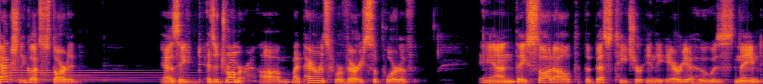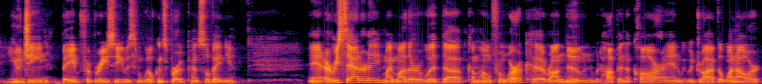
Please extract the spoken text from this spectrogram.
actually got started as a as a drummer. Um, my parents were very supportive, and they sought out the best teacher in the area, who was named Eugene Babe Fabrizi. He was in Wilkinsburg, Pennsylvania. And every Saturday, my mother would uh, come home from work uh, around noon, would hop in the car, and we would drive the one hour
